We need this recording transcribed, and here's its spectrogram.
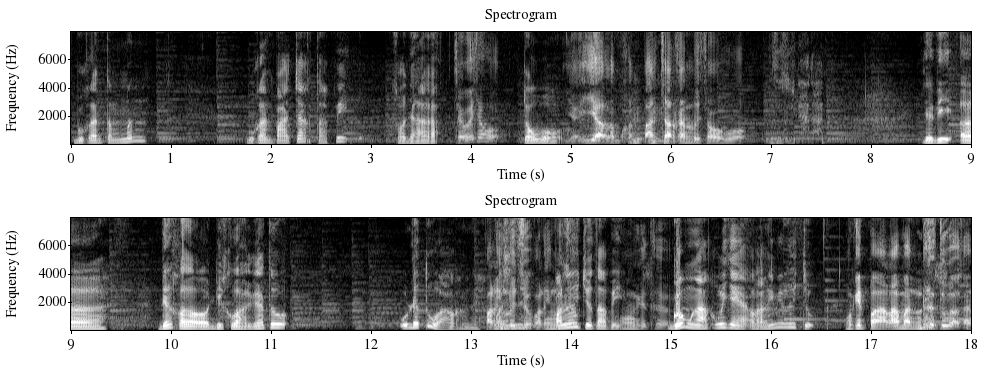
Bukan temen, bukan pacar tapi saudara, Cewek cowok? cowok. Ya iyalah bukan Mm-mm. pacar kan lu cowok. Jadi eh dia kalau di keluarga tuh udah tua orangnya Paling Maksudnya, lucu, paling paling lucu. lucu tapi Oh gitu. gue mengakuinya orang ini lucu Mungkin pengalaman udah tua kan.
